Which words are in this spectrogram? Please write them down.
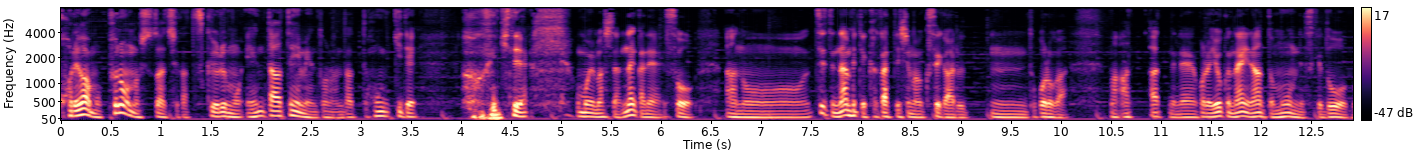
これはもうプロの人たちが作るもうエンターテインメントなんだって本気で 本気で思いました。なんかねそうあのー、ついつい舐めてかかってしまう癖があるうんところが、まあ、あってねこれ良くないなと思うんですけど、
